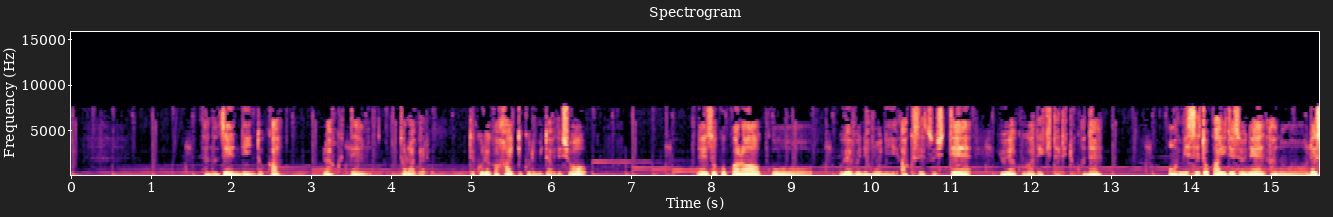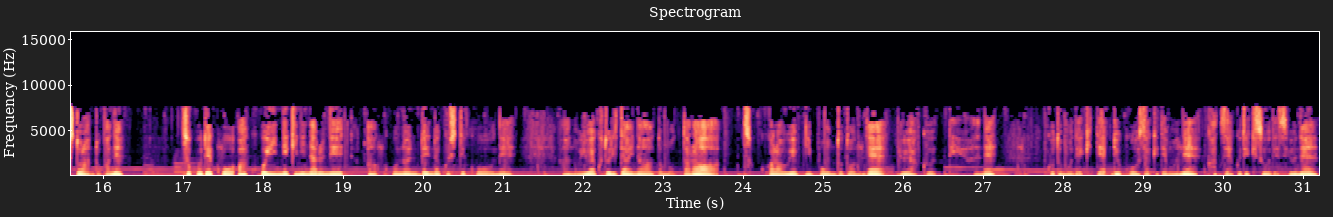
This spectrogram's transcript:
あの、前輪とか、楽天、トラベル。で、これが入ってくるみたいでしょ？で、そこから、こう、ウェブの方にアクセスして予約ができたりとかね。お店とかいいですよね。あの、レストランとかね。そこでこう、あ、ここいいね、気になるね。あ、ここの連絡してこうね、あの、予約取りたいなと思ったら、からウェブにポンと飛んで予約っていうね、こともできて、旅行先でもね、活躍できそうですよね。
